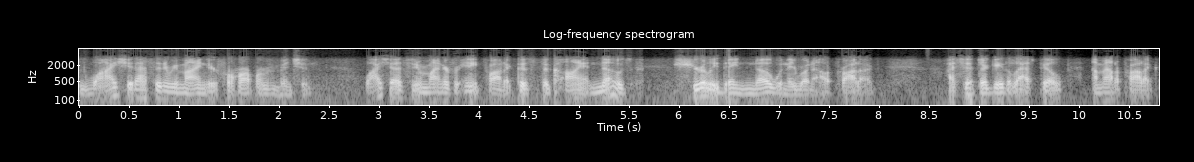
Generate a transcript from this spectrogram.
why should I send a reminder for heartworm prevention? Why should I send a reminder for any product? Because the client knows, surely they know when they run out of product. I sit there, gave the last pill, I'm out of product.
